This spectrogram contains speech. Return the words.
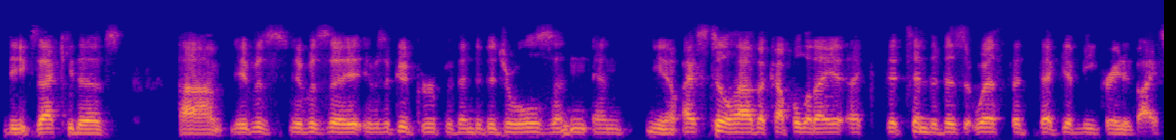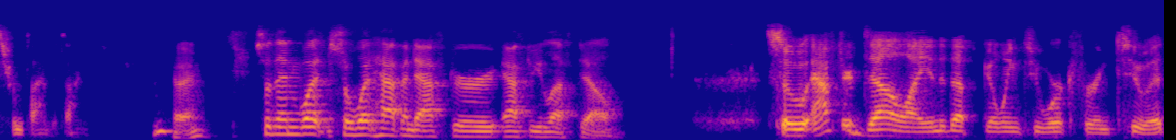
to the executives. Um, it was it was a it was a good group of individuals, and and you know I still have a couple that I, I that tend to visit with that, that give me great advice from time to time. Okay. So then what so what happened after after you left Dell? So after Dell, I ended up going to work for Intuit.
